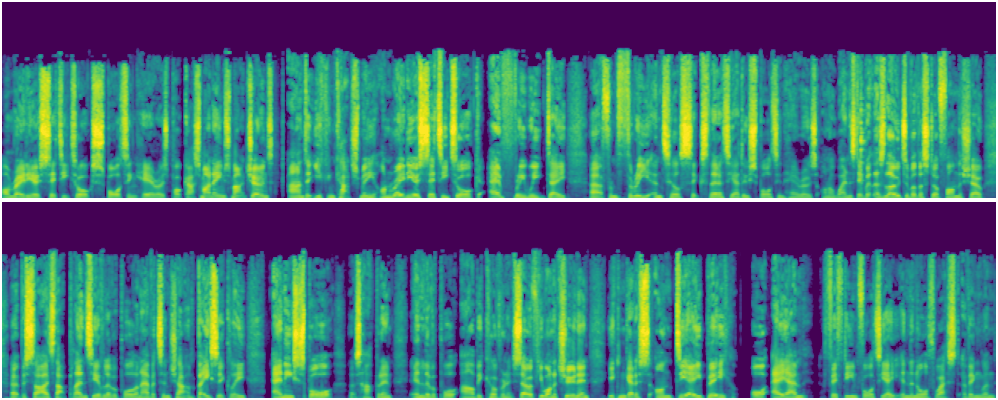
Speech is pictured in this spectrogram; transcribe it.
on Radio City Talk Sporting Heroes podcast. My name's Matt Jones, and you can catch me on Radio City Talk every weekday uh, from three until six thirty. I do Sporting Heroes on a Wednesday, but there's loads of other stuff on the show. Uh, besides that, plenty of Liverpool and Everton chat, and basically any sport that's happening in Liverpool, I'll be covering it. So if you want to tune in, you can get us on DAB or AM 1548 in the northwest of England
